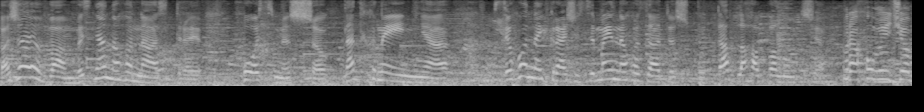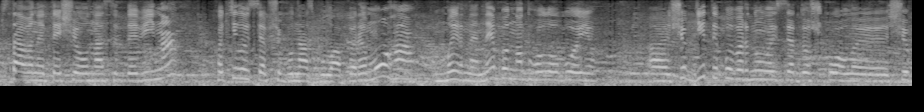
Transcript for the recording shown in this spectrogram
Бажаю вам весняного настрою, посмішок, натхнення, всього найкращого, сімейного затишку та благополуччя. Враховуючи обставини, те, що у нас іде війна, хотілося б, щоб у нас була перемога, мирне небо над головою, е, щоб діти повернулися до школи, щоб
